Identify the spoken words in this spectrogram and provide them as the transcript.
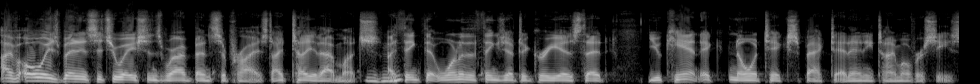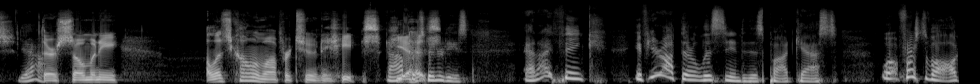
I've always been in situations where I've been surprised. I tell you that much. Mm-hmm. I think that one of the things you have to agree is that you can't know what to expect at any time overseas. Yeah. There's so many let's call them opportunities. Yes. opportunities. And I think if you're out there listening to this podcast, well, first of all,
